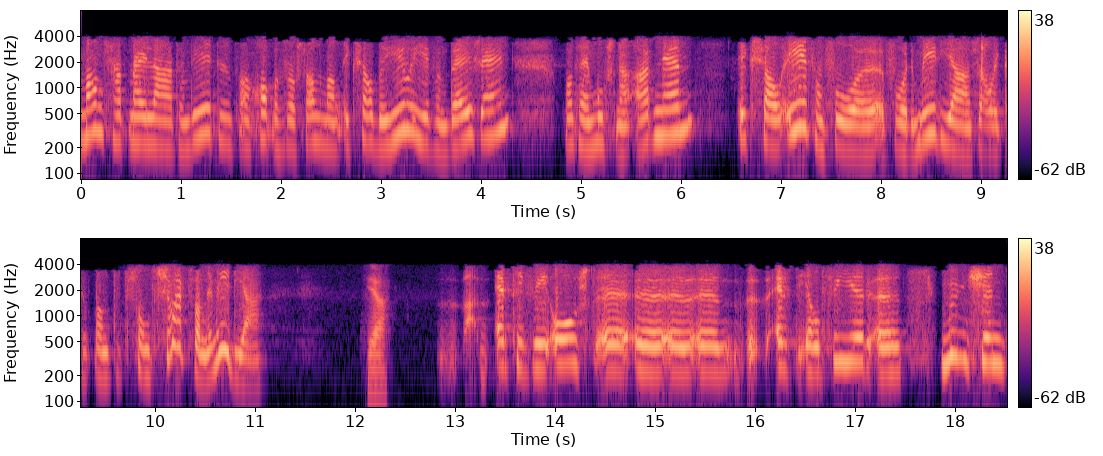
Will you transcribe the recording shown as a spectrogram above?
Mans had mij laten weten van... God, mevrouw Sanderman, ik zal er heel even bij zijn. Want hij moest naar Arnhem. Ik zal even voor, voor de media, zal ik, want het stond zwart van de media. Ja, RTV Oost, eh, eh, eh, RTL 4, eh, München.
